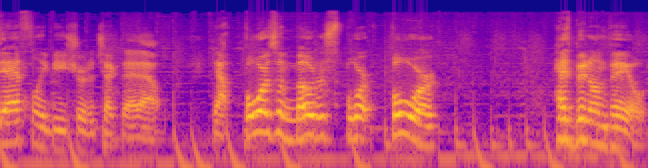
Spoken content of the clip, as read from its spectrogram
definitely be sure to check that out. Now, Forza Motorsport 4 has been unveiled.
